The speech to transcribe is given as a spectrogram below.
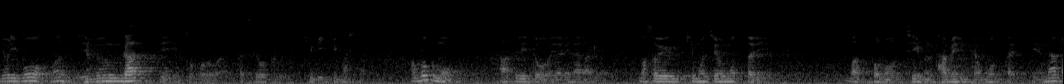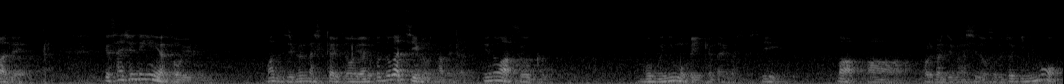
よりもまず自分がっていうところはやっぱりすごく響きました、まあ、僕もアスリートをやりながら、まあ、そういう気持ちを持ったり、まあ、そのチームのためにって思ったりっていう中でで最終的にはそういうふうにまず自分がしっかりとやることがチームのためになるっていうのはすごく僕にも勉強になりましたし、まあ、あこれから自分が指導する時にも、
